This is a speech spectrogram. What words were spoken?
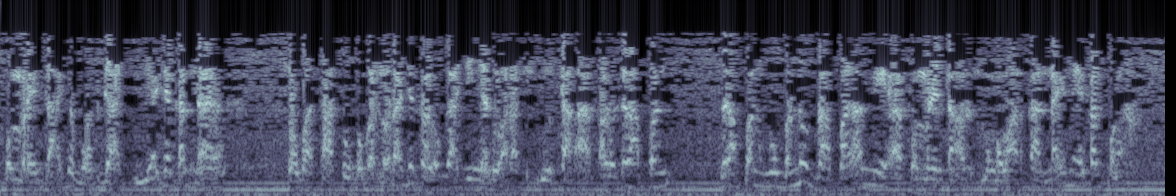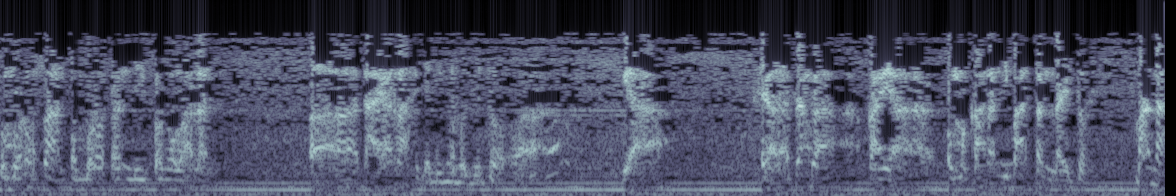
pemerintah aja buat gaji aja kan uh, coba satu gubernur aja kalau gajinya 200 juta uh, kalau delapan delapan gubernur berapa lagi uh, pemerintah harus mengeluarkan? Nah ini kan pemborosan pemborosan di pengeluaran daerah jadinya begitu. Ya saya rasa nggak kayak pemekaran di Banten lah itu. Mana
